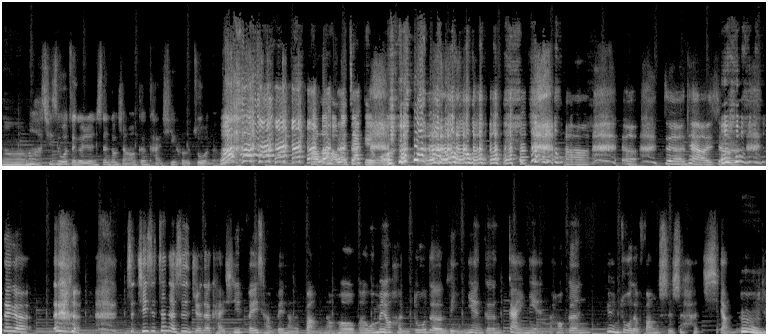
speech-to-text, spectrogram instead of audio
呢？啊！其实我整个人生都想要跟凯西合作呢。好了好了，嫁给我。啊，呃，这太好笑了。那个，这其实真的是觉得凯西非常非常的棒。然后呃，我们有很多的理念跟概念，然后跟运作的方式是很像的。嗯，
